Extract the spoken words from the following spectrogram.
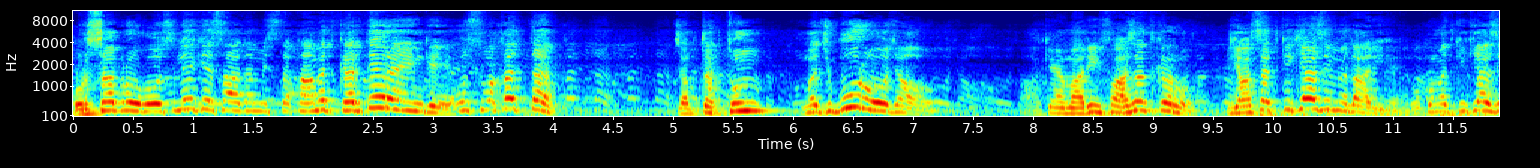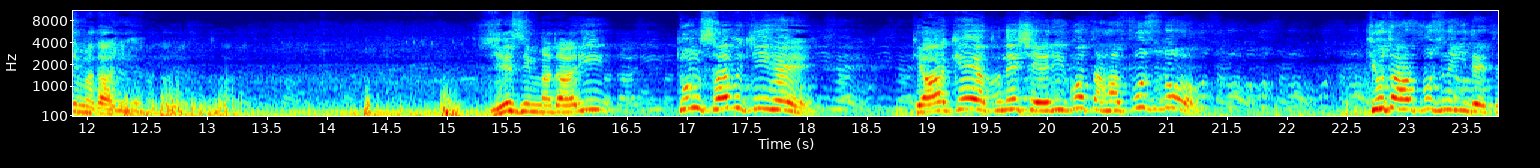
اور صبر و حوصلے کے ساتھ ہم استقامت کرتے رہیں گے اس وقت تک جب تک تم مجبور ہو جاؤ۔ آکے ہماری حفاظت کرو۔ ریاست کی کیا ذمہ داری ہے؟ حکومت کی کیا ذمہ داری ہے؟ یہ ذمہ داری تم سب کی ہے کہ آکے اپنے شہری کو تحفظ دو۔ کیوں تحفظ نہیں دیتے؟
